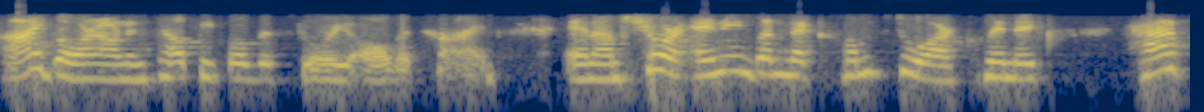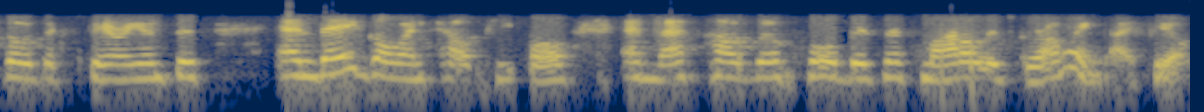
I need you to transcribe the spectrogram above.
I go around and tell people this story all the time. And I'm sure anyone that comes to our clinics has those experiences and they go and tell people. And that's how the whole business model is growing, I feel.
